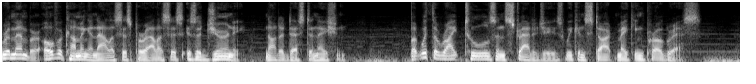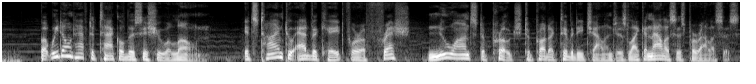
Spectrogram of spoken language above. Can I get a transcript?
Remember, overcoming analysis paralysis is a journey, not a destination. But with the right tools and strategies, we can start making progress. But we don't have to tackle this issue alone. It's time to advocate for a fresh, nuanced approach to productivity challenges like analysis paralysis.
